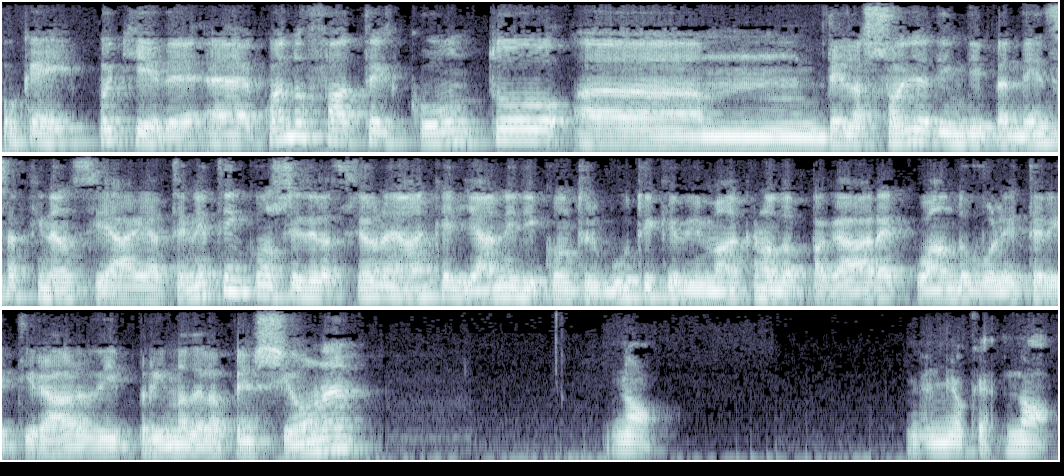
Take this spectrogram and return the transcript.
Ok, poi chiede, eh, quando fate il conto um, della soglia di indipendenza finanziaria, tenete in considerazione anche gli anni di contributi che vi mancano da pagare quando volete ritirarvi prima della pensione? No, ca- no,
